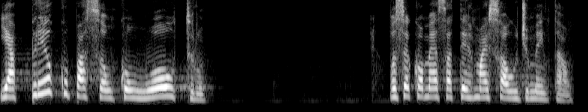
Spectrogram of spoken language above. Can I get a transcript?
e a preocupação com o outro, você começa a ter mais saúde mental.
